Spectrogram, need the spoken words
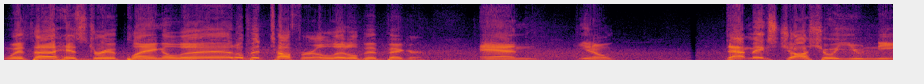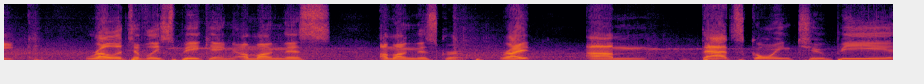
with a history of playing a little bit tougher, a little bit bigger. And, you know, that makes Joshua unique, relatively speaking, among this among this group, right? Um, that's going to be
